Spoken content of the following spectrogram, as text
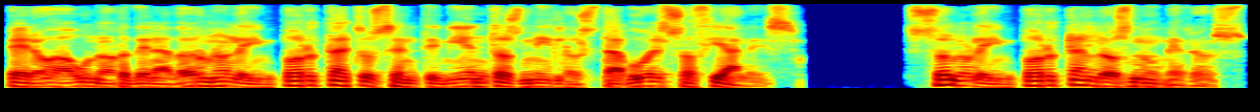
pero a un ordenador no le importa tus sentimientos ni los tabúes sociales. Solo le importan los números.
